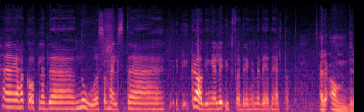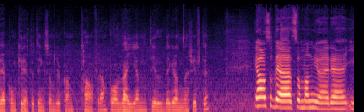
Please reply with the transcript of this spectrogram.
Eh, jeg har ikke opplevd eh, noe som helst eh, klaging eller utfordringer med det i det hele tatt. Er det andre konkrete ting som du kan ta fram på veien til det grønne skiftet? Ja, altså det som man gjør eh, i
